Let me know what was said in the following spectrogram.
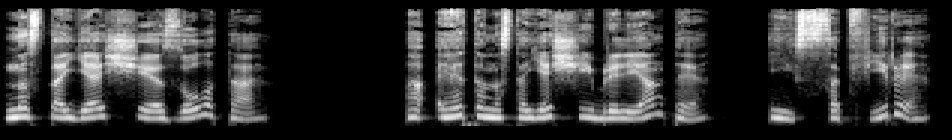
Настоящее золото? А это настоящие бриллианты?» И сапфиры?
